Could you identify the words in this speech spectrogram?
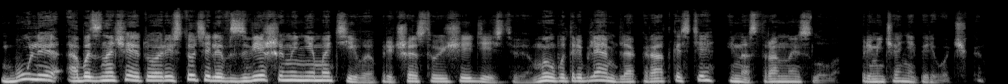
Були обозначает у Аристотеля взвешивание мотива, предшествующее действию. Мы употребляем для краткости иностранное слово. Примечание переводчика.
